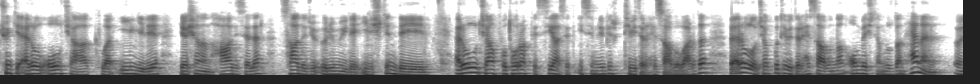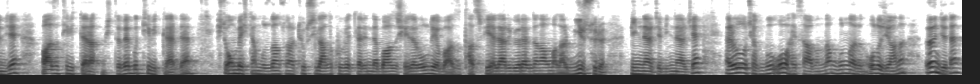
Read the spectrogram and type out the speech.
Çünkü Erol Olçak'la ilgili yaşanan hadiseler sadece ölümüyle ilişkin değil. Erol Olçak'ın Fotoğraf ve Siyaset isimli bir Twitter hesabı vardı. Ve Erol Olçak bu Twitter hesabından 15 Temmuz'dan hemen önce bazı tweetler atmıştı ve bu tweetlerde işte 15 Temmuz'dan sonra Türk Silahlı Kuvvetleri'nde bazı şeyler oldu ya bazı tasfiyeler, görevden almalar bir sürü binlerce binlerce. Erol Olçak bu o hesabından bunların olacağını önceden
